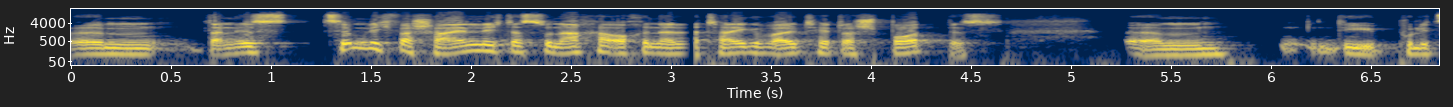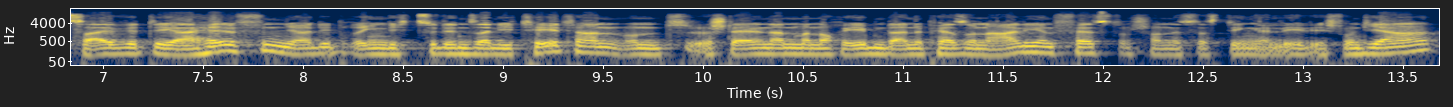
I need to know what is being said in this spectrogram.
ähm, dann ist ziemlich wahrscheinlich, dass du nachher auch in der Datei Gewalttäter Sport bist. Ähm, die Polizei wird dir ja helfen, ja, die bringen dich zu den Sanitätern und stellen dann mal noch eben deine Personalien fest und schon ist das Ding erledigt. Und ja,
